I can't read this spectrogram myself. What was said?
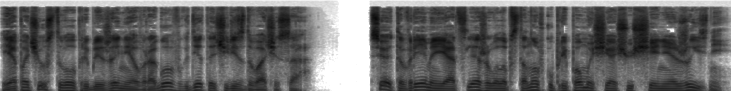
Я почувствовал приближение врагов где-то через два часа. Все это время я отслеживал обстановку при помощи ощущения жизни.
